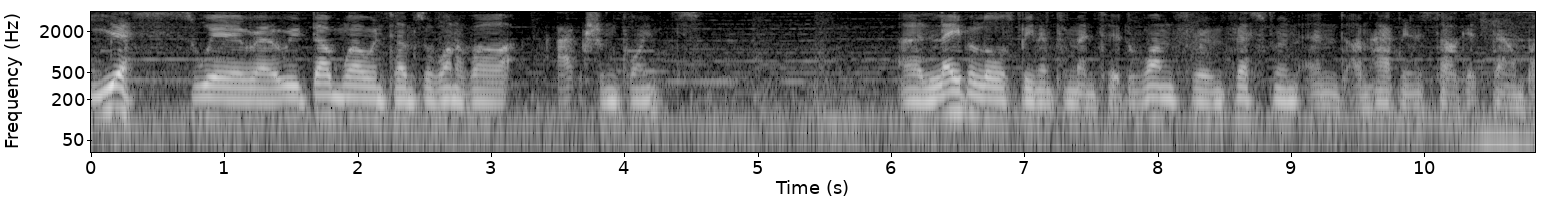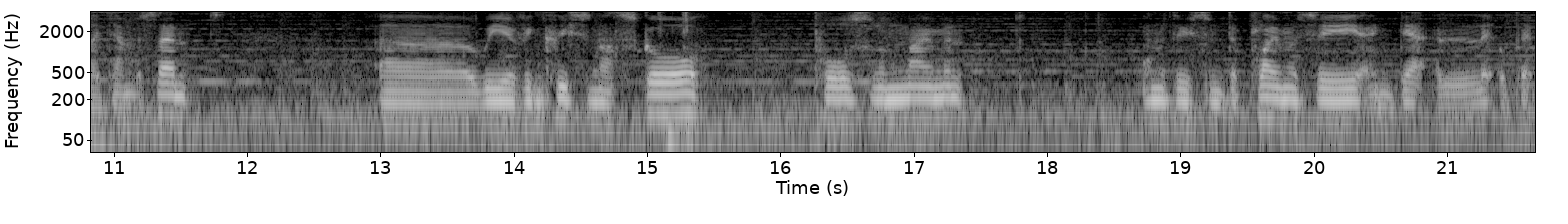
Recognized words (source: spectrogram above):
Yes, we're, uh, we've done well in terms of one of our action points. Uh, labour law's been implemented. One for investment and unhappiness targets down by 10%. Uh, we have increased in our score. Pause for a moment. I'm to do some diplomacy and get a little bit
